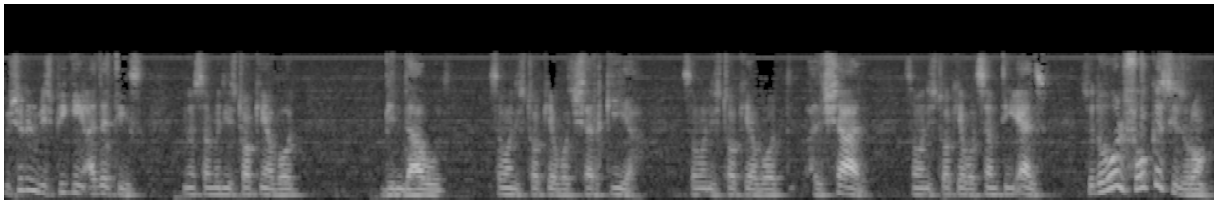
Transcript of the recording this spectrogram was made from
We shouldn't be speaking other things. You know, somebody is talking about bin Dawood. Someone is talking about Sharqiya. Someone is talking about Al Shal. Someone is talking about something else. So the whole focus is wrong.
